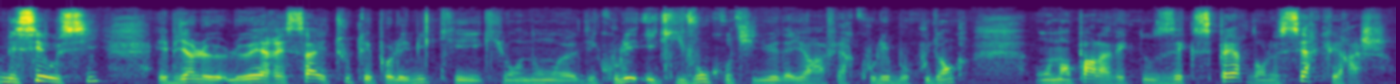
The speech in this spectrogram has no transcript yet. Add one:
mais c'est aussi eh le, RSA et toutes les polémiques qui, qui en ont euh, découlé et qui vont continuer d'ailleurs à faire couler beaucoup d'encre. On en parle avec nos experts dans le cercle RH.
